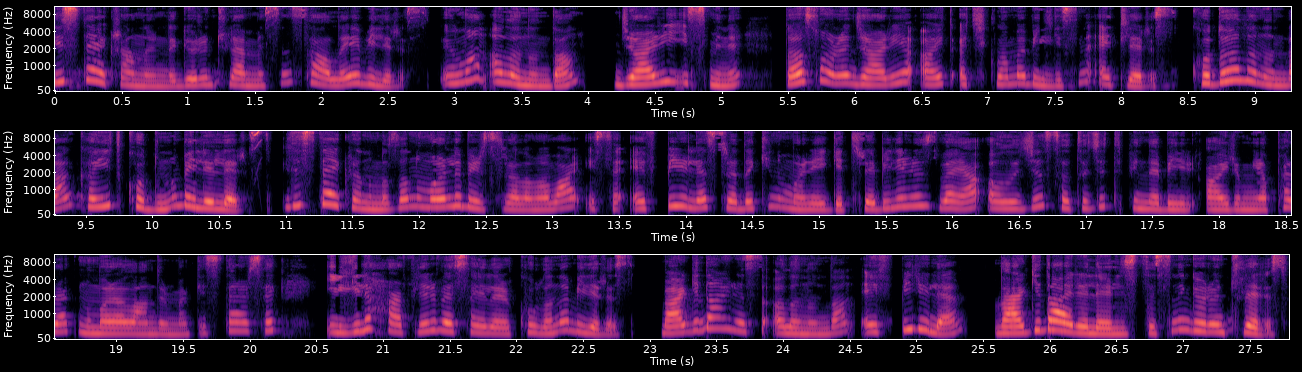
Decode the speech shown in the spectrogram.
liste ekranlarında görüntülenmesini sağlayabiliriz. Ünvan alanından cari ismini daha sonra cariye ait açıklama bilgisini ekleriz. Kodu alanından kayıt kodunu belirleriz. Liste ekranımızda numaralı bir sıralama var ise F1 ile sıradaki numarayı getirebiliriz veya alıcı satıcı tipinde bir ayrım yaparak numaralandırmak istersek ilgili harfleri ve sayıları kullanabiliriz. Vergi dairesi alanından F1 ile vergi daireleri listesini görüntüleriz.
